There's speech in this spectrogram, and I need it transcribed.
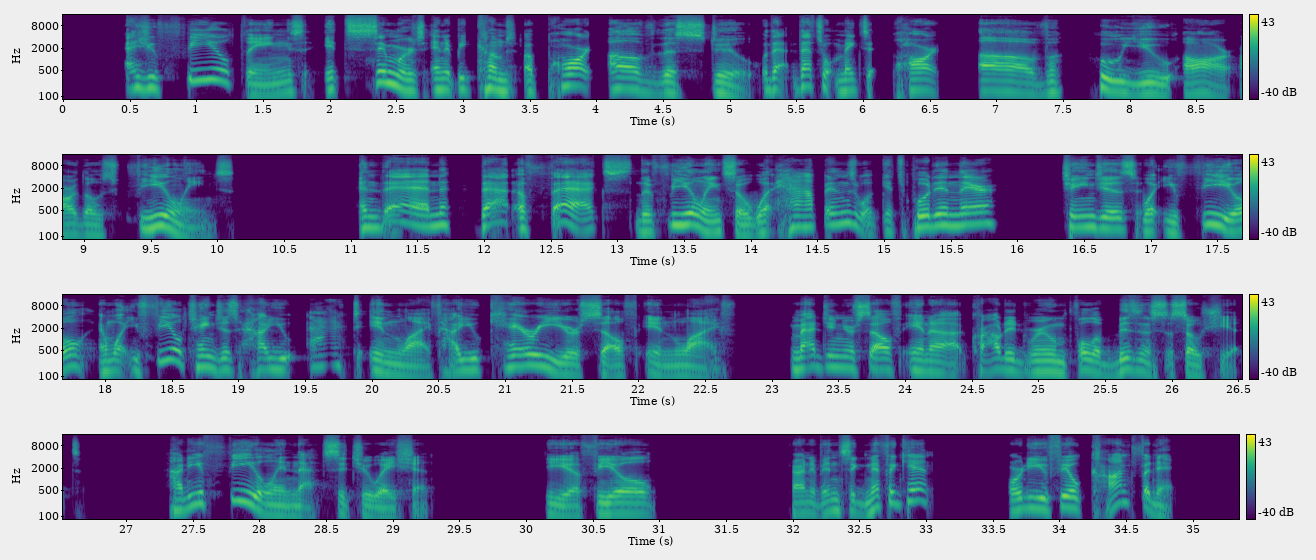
As you feel things, it simmers and it becomes a part of the stew. That, that's what makes it part of who you are, are those feelings. And then that affects the feeling. So what happens, what gets put in there, changes what you feel, and what you feel changes how you act in life, how you carry yourself in life. Imagine yourself in a crowded room full of business associates. How do you feel in that situation? Do you feel kind of insignificant or do you feel confident?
